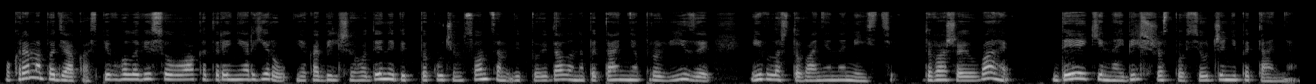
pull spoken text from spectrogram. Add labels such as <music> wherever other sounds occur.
Окрема подяка співголові СУА Катерині Аргіру, яка більше години під пекучим сонцем відповідала на питання про візи і влаштування на місці. До вашої уваги деякі найбільш розповсюджені питання.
